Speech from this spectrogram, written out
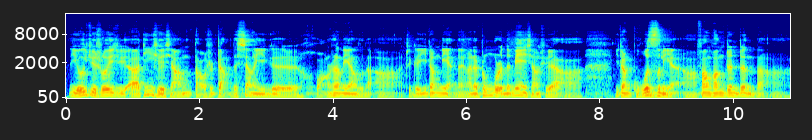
有一句说一句啊，丁雪祥倒是长得像一个皇上那样子的啊，这个一张脸呢，按照中国人的面相学啊，一张国字脸啊，方方正正的啊。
